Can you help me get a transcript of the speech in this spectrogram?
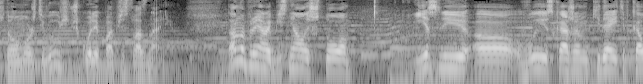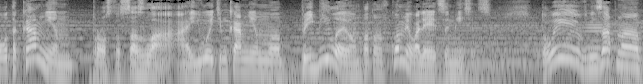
что вы можете выучить в школе по обществознанию. Там, например, объяснялось, что если э, вы, скажем, кидаете в кого-то камнем просто со зла, а его этим камнем э, прибило, и он потом в коме валяется месяц, то вы внезапно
